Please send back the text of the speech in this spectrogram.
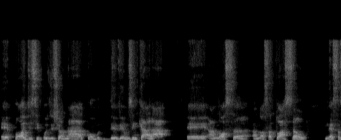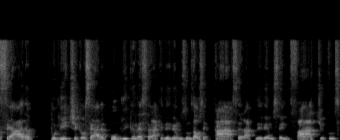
é, pode se posicionar, como devemos encarar é, a, nossa, a nossa atuação nessa seara política ou seara pública, né? Será que devemos nos ausentar? Será que devemos ser enfáticos?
